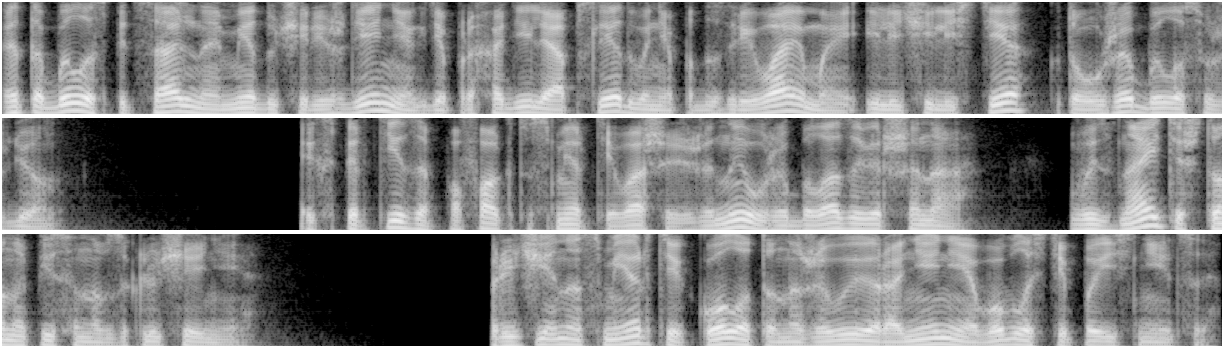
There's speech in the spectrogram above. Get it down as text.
Это было специальное медучреждение, где проходили обследования подозреваемые и лечились те, кто уже был осужден. Экспертиза по факту смерти вашей жены уже была завершена. Вы знаете, что написано в заключении? Причина смерти – колото ножевые ранения в области поясницы.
